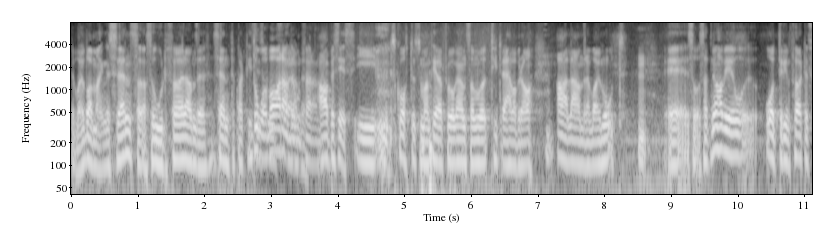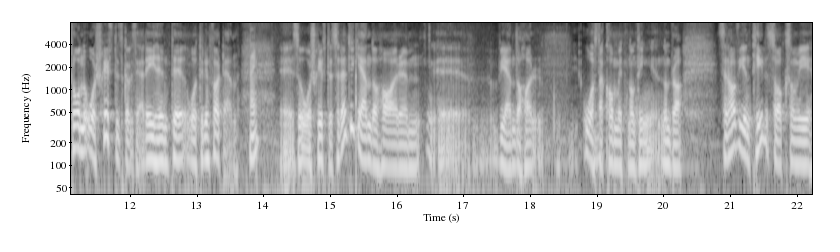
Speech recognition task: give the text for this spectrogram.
det var ju bara Magnus Svensson, alltså ordförande, centerpartistisk Dåvarande ordförande. Ja, precis. I utskottet som hanterade frågan som tyckte det här var bra. Alla andra var emot. Mm. Eh, så, så nu har vi återinfört det från årsskiftet ska vi säga. Det är inte återinfört än. Nej. Eh, så årsskiftet. Så det tycker jag ändå har eh, vi ändå har åstadkommit någonting, något bra. Sen har vi ju en till sak som vi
